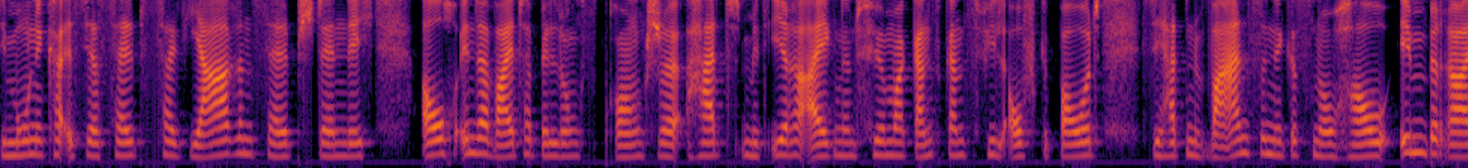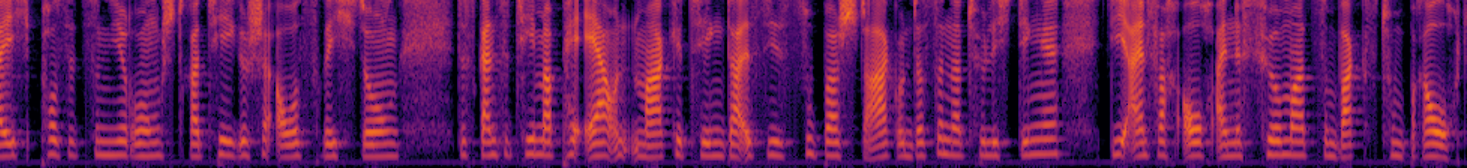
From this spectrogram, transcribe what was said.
Die Monika ist ja selbst seit Jahren selbstständig, auch in der Weiterbildungsbranche, hat mit ihrer eigenen Firma ganz, ganz viel aufgebaut. Sie hat ein wahnsinniges Know-how im Bereich Positionierung, strategische Ausrichtung, das ganze Thema PR und Marketing, da ist sie super stark und das sind natürlich Dinge, die einfach auch eine Firma zum Wachstum braucht.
